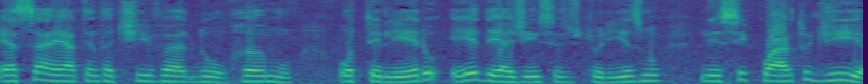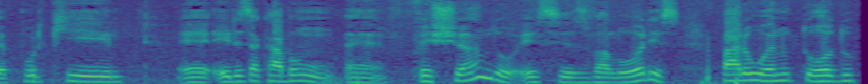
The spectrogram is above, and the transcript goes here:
Essa é a tentativa do ramo hoteleiro e de agências de turismo nesse quarto dia, porque é, eles acabam é, fechando esses valores para o ano todo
